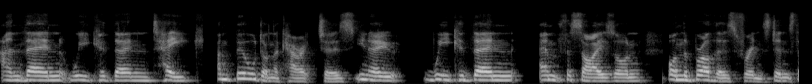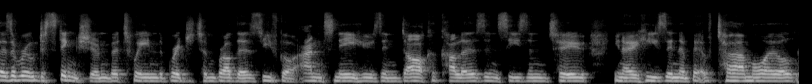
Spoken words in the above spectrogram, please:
and then we could then take and build on the characters you know we could then emphasize on on the brothers for instance. There's a real distinction between the bridgerton brothers. You've got anthony who's in darker colors in season 2 you know he's in a bit of turmoil.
